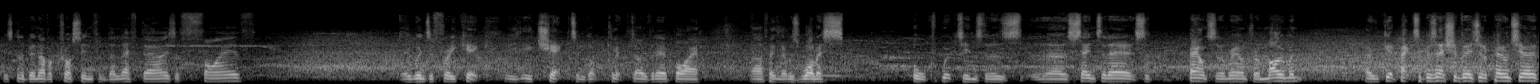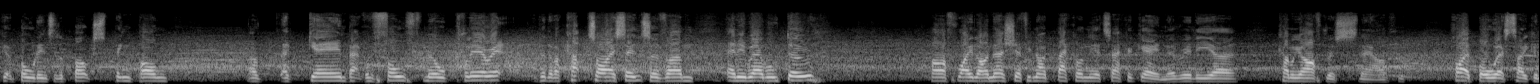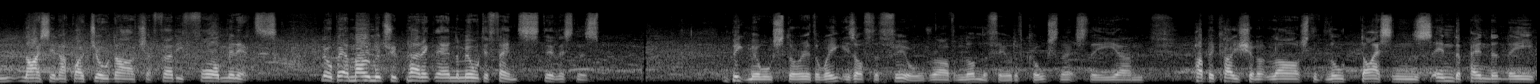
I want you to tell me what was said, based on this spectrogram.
There's going to be another cross in from the left there. Is a five. He wins a free kick. He, he checked and got clipped over there by, uh, I think that was Wallace. Ball whipped into the uh, centre there. It's bouncing around for a moment. They get back to possession edge of the penalty area, get a ball into the box, ping pong. Uh, again, back and forth, Mill clear it. A bit of a cup tie sense of um, anywhere will do. Halfway line now, Sheffield United back on the attack again. They're really uh, coming after us now. High ball that's taken nicely enough by Jordan Archer. 34 minutes. A little bit of momentary panic there in the Mill defence, dear listeners. Big Millwall story of the week is off the field rather than on the field, of course. That's the um, publication at last of Lord Dyson's independently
